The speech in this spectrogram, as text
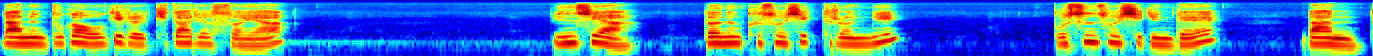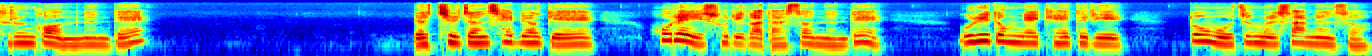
나는 누가 오기를 기다렸어야. 민수야 너는 그 소식 들었니? 무슨 소식인데? 난 들은 거 없는데. 며칠 전 새벽에 호레이 소리가 났었는데 우리 동네 개들이 똥 오줌을 싸면서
